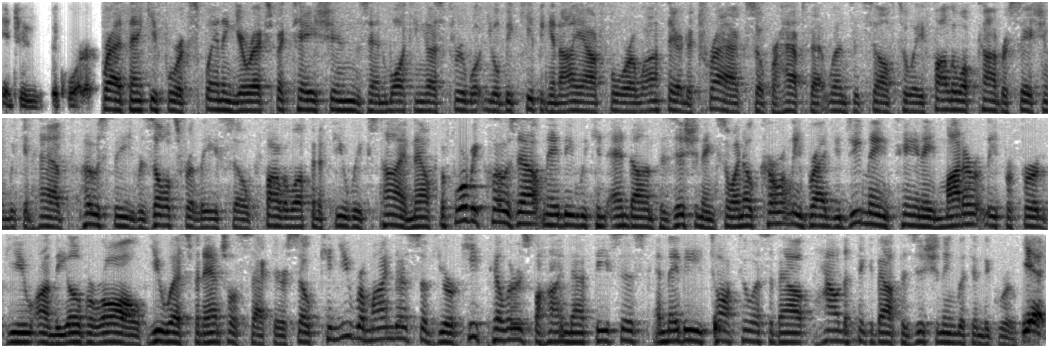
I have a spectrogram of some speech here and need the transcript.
into the quarter. Brad, thank you for explaining your expectations and walking us through what you'll be keeping an eye out for. A lot there to track, so perhaps that lends itself to a follow up conversation we can have post the results release. So follow up in a few weeks' time. Now, before we close out, maybe maybe we can end on positioning. So I know currently, Brad, you do maintain a moderately preferred view on the overall U.S. financial sector. So can you remind us of your key pillars behind that thesis and maybe talk to us about how to think about positioning within the group? Yes,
